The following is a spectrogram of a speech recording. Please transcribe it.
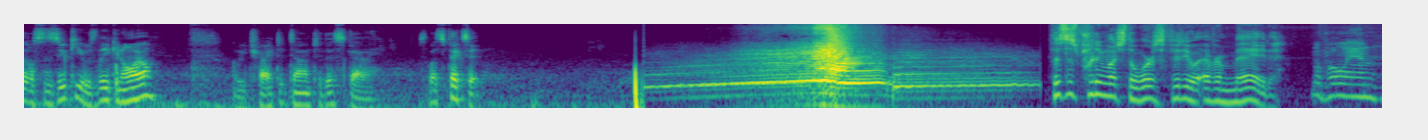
little Suzuki was leaking oil, and we tracked it down to this guy. So let's fix it. This is pretty much the worst video ever made. Napoleon,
